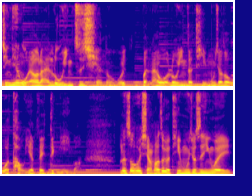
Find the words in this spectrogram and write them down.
今天我要来录音之前呢，我本来我录音的题目叫做“我讨厌被定义”嘛。那时候会想到这个题目，就是因为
